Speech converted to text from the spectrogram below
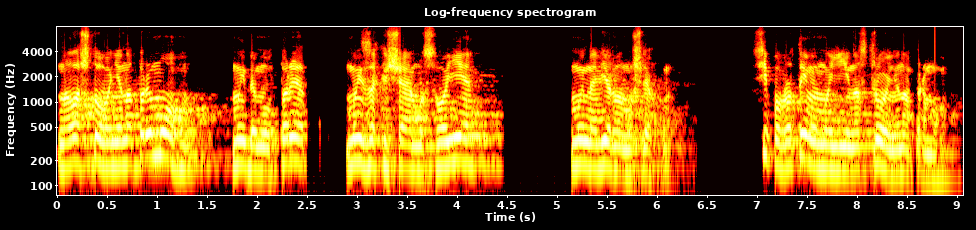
налаштовані на перемогу, ми йдемо вперед, ми захищаємо своє, ми на вірному шляху. Всі побратими мої настроєні на перемогу.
